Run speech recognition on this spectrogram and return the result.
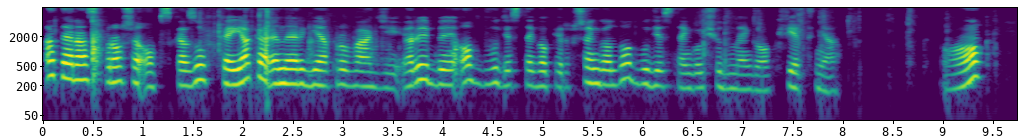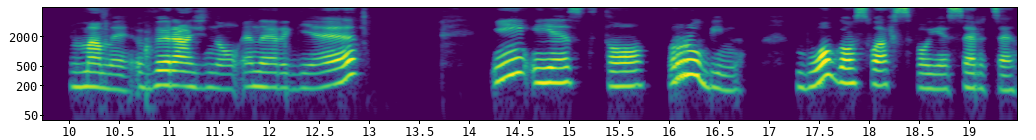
A teraz proszę o wskazówkę, jaka energia prowadzi ryby od 21 do 27 kwietnia. O, mamy wyraźną energię i jest to rubin. Błogosław swoje serce.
